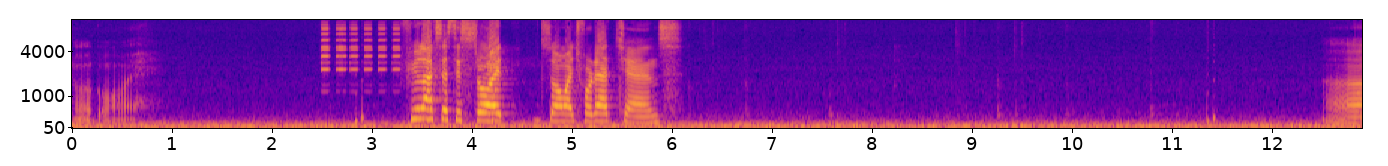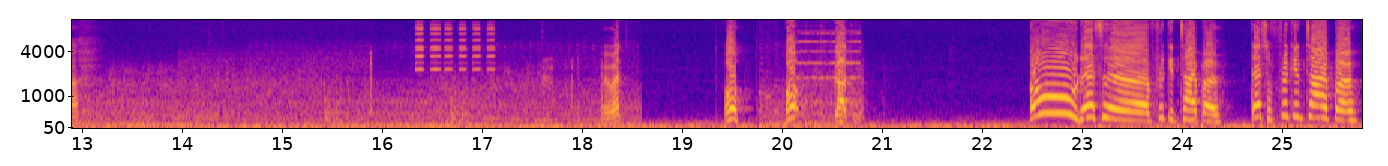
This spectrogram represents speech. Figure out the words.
Oh boy. Fuel access destroyed. So much for that chance. Uh. Wait, what? Oh, God. Oh, that's a freaking typo. That's a freaking typo.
